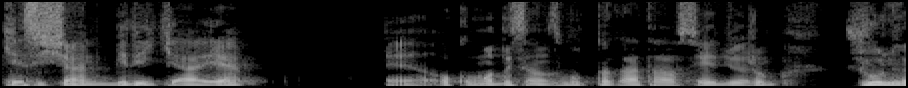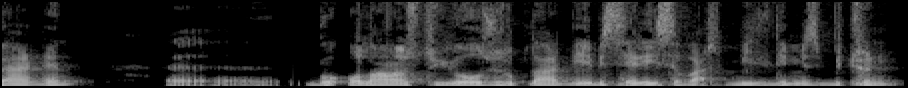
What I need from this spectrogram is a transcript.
kesişen bir hikaye. E, okumadıysanız mutlaka tavsiye ediyorum. Jules Verne'in e, bu Olağanüstü Yolculuklar diye bir serisi var. Bildiğimiz bütün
